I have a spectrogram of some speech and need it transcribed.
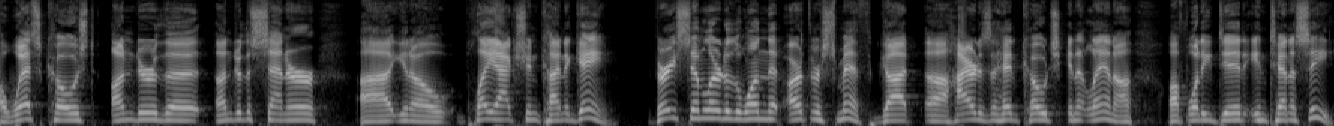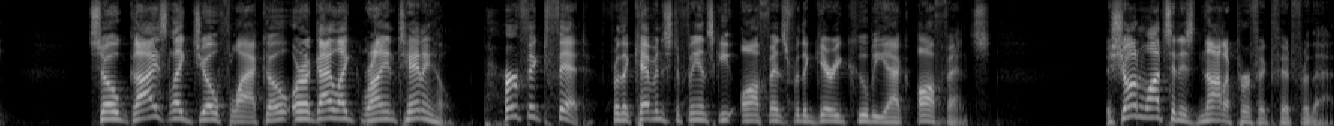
a West Coast under the under the center, uh, you know, play action kind of game. Very similar to the one that Arthur Smith got uh, hired as a head coach in Atlanta off what he did in Tennessee. So guys like Joe Flacco or a guy like Ryan Tannehill, perfect fit for the Kevin Stefanski offense for the Gary Kubiak offense. Deshaun Watson is not a perfect fit for that.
